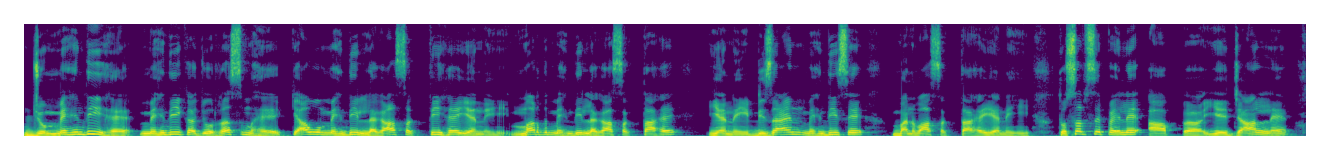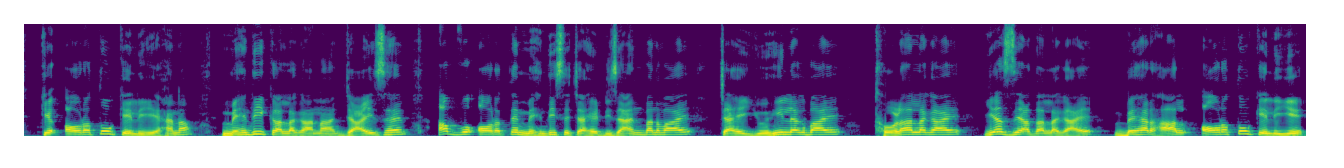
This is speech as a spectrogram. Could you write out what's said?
जो मेहंदी है, मेहंदी का जो रस्म है, क्या वो मेहंदी लगा सकती है या नहीं? मर्द मेहंदी लगा सकता है या नहीं? डिज़ाइन मेहंदी से बनवा सकता है या नहीं? तो सबसे पहले आप ये जान लें कि औरतों के लिए, है ना, मेहंदी का लगाना जायज़ है। अब वो औरतें मेहंदी से चाहे डिज़ाइन बनवाए, चाहे यूँ ही लगवाए थोड़ा लगाए या ज़्यादा लगाए, बहरहाल औरतों के लिए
